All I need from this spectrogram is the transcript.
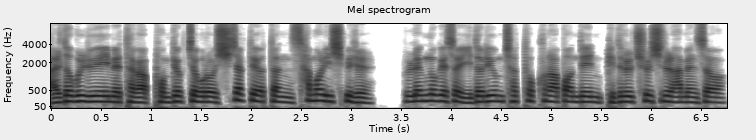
RWA 메타가 본격적으로 시작되었던 3월 21일 블랙록에서 이더리움 첫 토큰화 펀드인 비드를 출시를 하면서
